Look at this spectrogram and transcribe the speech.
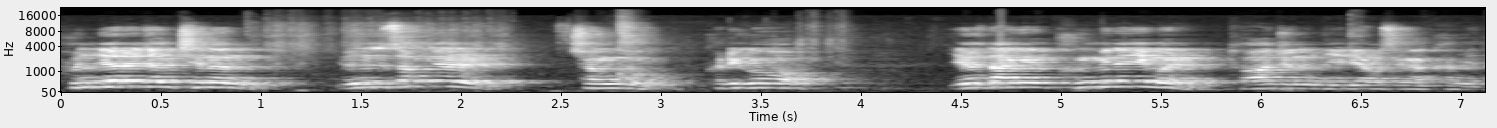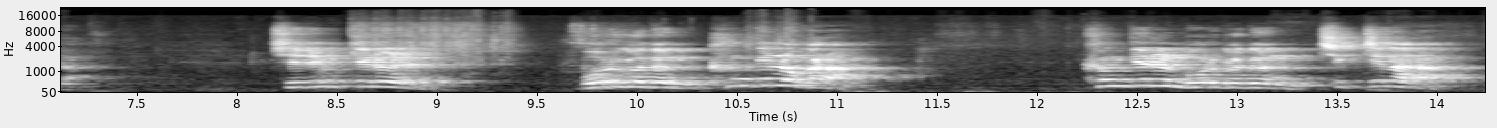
분열의 정치는 윤석열 정부 그리고 여당인 국민의힘을 도와주는 일이라고 생각합니다. 지름길을 모르거든 큰 길로 가라. 큰 길을 모르거든 직진하라.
